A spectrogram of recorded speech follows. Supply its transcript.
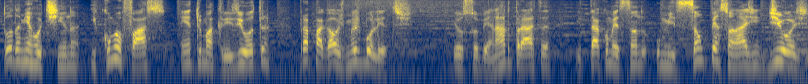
toda a minha rotina e como eu faço entre uma crise e outra para pagar os meus boletos. Eu sou Bernardo Prata e tá começando o Missão Personagem de hoje.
